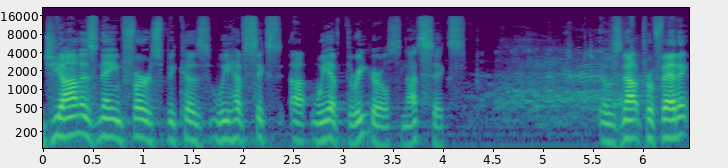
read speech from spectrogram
Gianna's name first because we have six. Uh, we have three girls, not six. It was not prophetic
